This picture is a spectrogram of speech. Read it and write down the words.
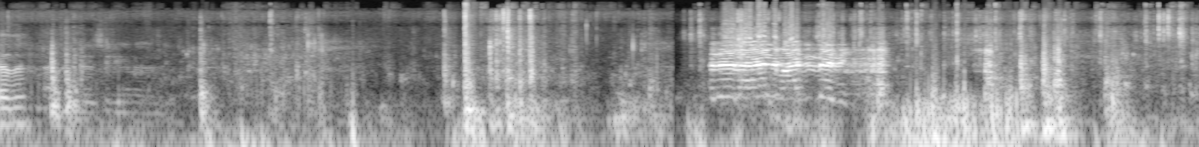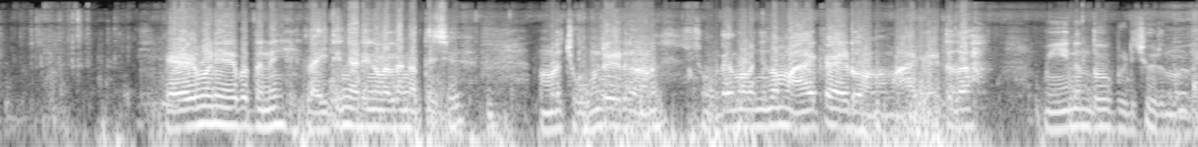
ഏത്? ഏഴ് മണിയായപ്പോൾ തന്നെ ലൈറ്റും കാര്യങ്ങളെല്ലാം കത്തിച്ച് നമ്മൾ ചൂണ്ടയിടുകയാണ്. ചൂണ്ട എന്ന് പറഞ്ഞാൽ മഴക്കായിടുകയാണ് മഴക്കായിട്ടതാ മീനെന്തോ പിടിച്ചു വരുന്നുണ്ട്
